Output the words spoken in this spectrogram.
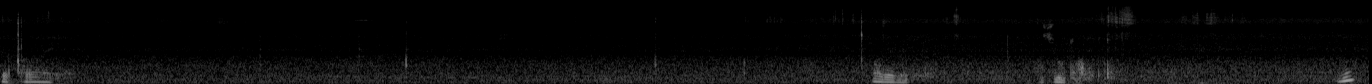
でかいあれれれ足元が出てきたん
